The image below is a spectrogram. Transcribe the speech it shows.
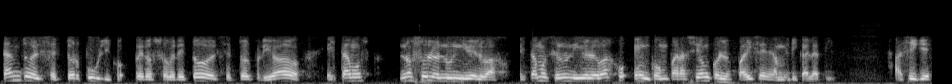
tanto del sector público, pero sobre todo del sector privado, estamos no solo en un nivel bajo, estamos en un nivel bajo en comparación con los países de América Latina. Así que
